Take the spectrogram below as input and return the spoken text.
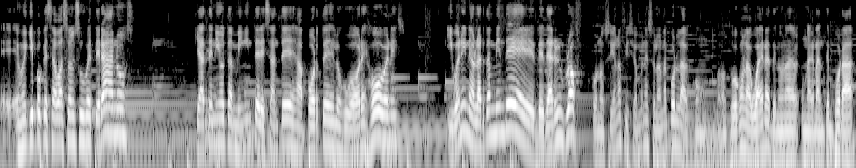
es un equipo que se ha basado en sus veteranos, que ha tenido también interesantes aportes de los jugadores jóvenes. Y bueno, y hablar también de, Darren Ruff, conocido en la afición venezolana por la, cuando estuvo con la Guaira, tenía una, una, gran temporada.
